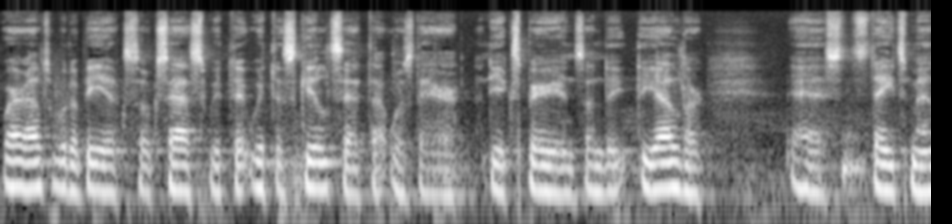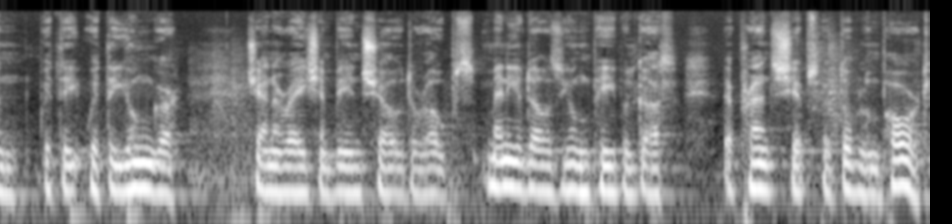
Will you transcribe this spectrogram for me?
Where else would it be a success with the with the skill set that was there, the experience, and the, the elder uh, statesmen with the with the younger generation being showed the ropes. Many of those young people got apprenticeships with Dublin Port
